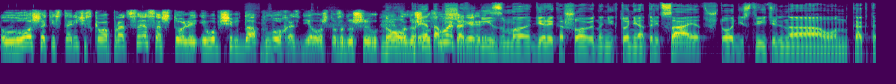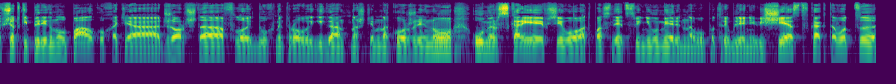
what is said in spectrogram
лошадь исторического процесса, что ли, и, в общем, да, плохо сделал, что задушил, задушил при этом Флойда. шовинизм Дерека Шовина никто не отрицает, что действительно он как-то все-таки перегнул палку, хотя Джордж-то, Флойд двухметровый гигант наш темнокожий, ну, умер скорее всего от последствий неумеренного употребления веществ, как-то вот э,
